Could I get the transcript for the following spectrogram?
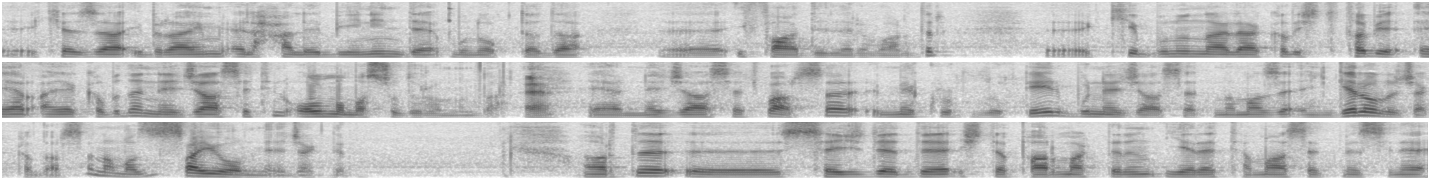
E, keza İbrahim el-Halebi'nin de bu noktada e, ifadeleri vardır. E, ki bununla alakalı işte tabii eğer ayakkabıda necasetin olmaması durumunda. Evet. Eğer necaset varsa mekruhluluk değil bu necaset namaza engel olacak kadarsa namazı sayı olmayacaktır. Artı e, secdede işte parmakların yere temas etmesine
